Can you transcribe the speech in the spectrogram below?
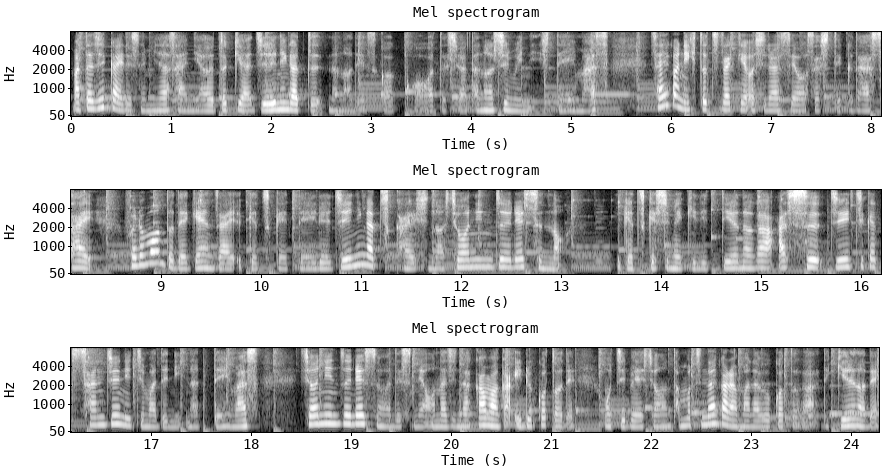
また次回ですね、皆さんに会う時は12月なのですごくこう私は楽しみにしています。最後に一つだけお知らせをさせてください。フォルモントで現在受け付けている12月開始の少人数レッスンの受付締め切りっていうのが明日11月30日までになっています。少人数レッスンはですね、同じ仲間がいることでモチベーションを保ちながら学ぶことができるので、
